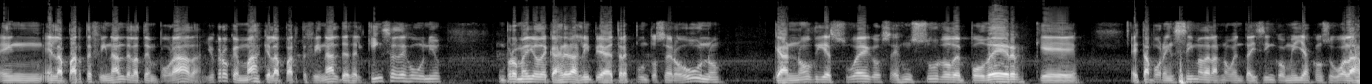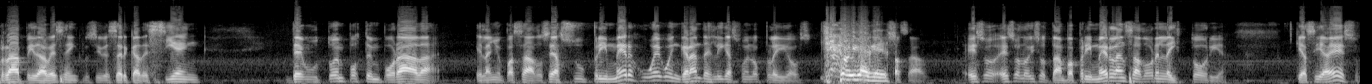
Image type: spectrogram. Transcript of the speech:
en, en la parte final de la temporada. Yo creo que más que la parte final, desde el 15 de junio, un promedio de carreras limpias de 3.01 ganó 10 juegos, es un zurdo de poder que está por encima de las 95 millas con su bola rápida, a veces inclusive cerca de 100. Debutó en postemporada el año pasado, o sea, su primer juego en grandes ligas fue en los playoffs. Oiga que eso. Pasado. Eso, eso lo hizo Tampa, primer lanzador en la historia que hacía eso.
